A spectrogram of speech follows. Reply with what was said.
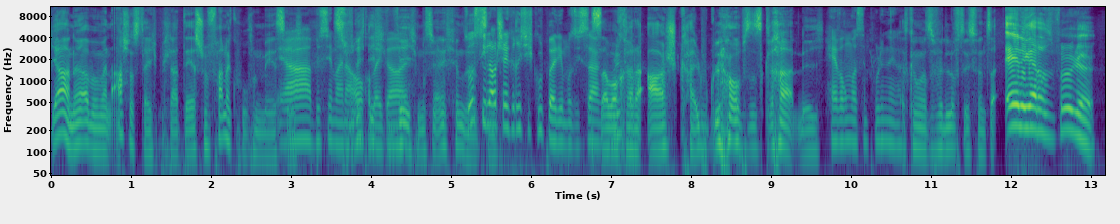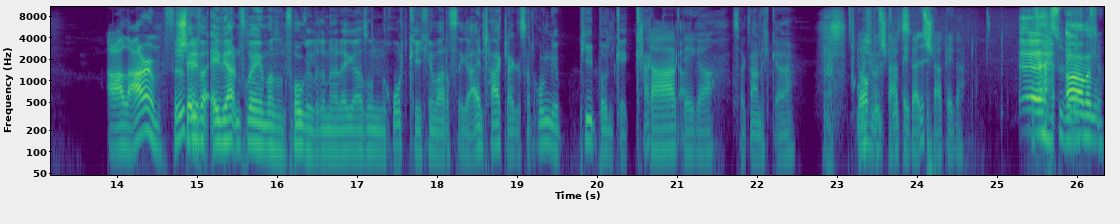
Ja, ne, aber mein Arsch ist gleich platt. Der ist schon Pfannekuchenmäßig. Ja, ein bisschen Das meine tut auch, aber egal. Weh. Ich muss mich eigentlich hinsetzen. So ist die Lautstärke richtig gut bei dir, muss ich sagen. Das ist aber auch gerade arschkalt. Du glaubst es gerade nicht. Hä, warum war das denn Problem, Digga? Es kommt gerade so viel Luft durchs Fenster. Ey, Digga, das sind Vögel. Alarm, Stell dir Vögel. vor, ey, wir hatten früher immer so einen Vogel drin, Digga. So ein Rotkehlchen war das, Digga. Einen Tag lang. Es hat rumgepiept und gekackt. Stark, Digga. Digga. Das war gar nicht geil. Doch, das ist stark, Digga. Ist stark, Digga. Äh, machst du, Was machst mein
